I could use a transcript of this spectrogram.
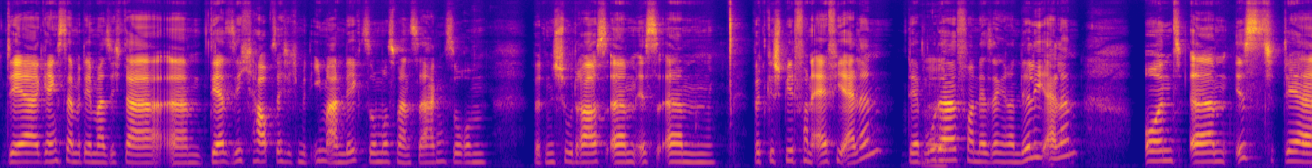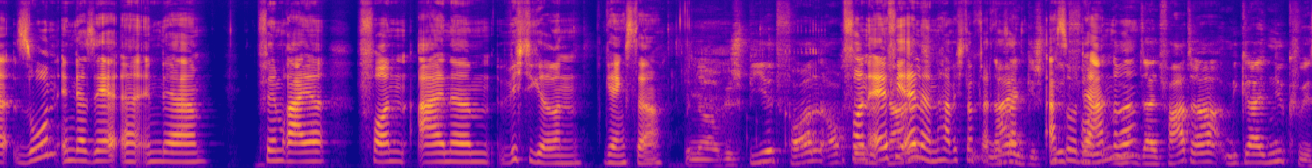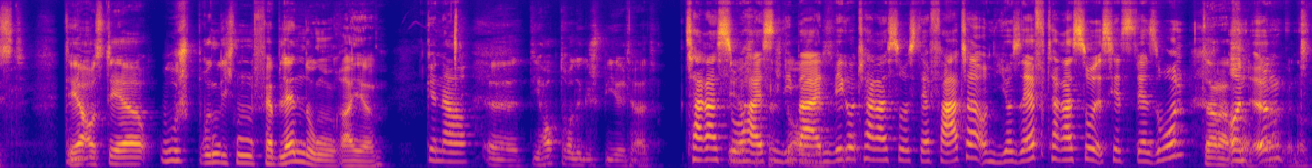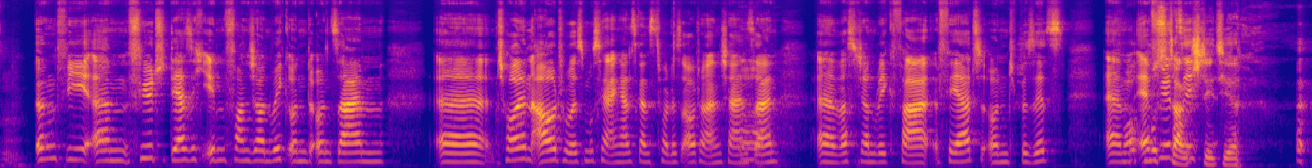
der Gangster, mit dem er sich da, ähm, der sich hauptsächlich mit ihm anlegt, so muss man es sagen, so rum wird ein Schuh draus, ähm, ist, ähm, wird gespielt von Alfie Allen, der Bruder von der Sängerin Lily Allen und ähm, ist der Sohn in der, Se äh, in der Filmreihe von einem wichtigeren Gangster. Genau, gespielt von auch Von bekannt- Allen, habe ich doch gerade Nein, gesagt. gespielt Ach so, von der andere? sein Vater Michael Nyquist, der aus der ursprünglichen Verblendung-Reihe Genau. äh, die Hauptrolle gespielt hat. Tarasso heißen die beiden. Vego ja. Tarasso ist der Vater und Josef Tarasso ist jetzt der Sohn. Tarasso, und ja, irgend, genau. irgendwie ähm, fühlt der sich eben von John Wick und, und seinem äh, tollen Auto, es muss ja ein ganz, ganz tolles Auto anscheinend Ja. sein, äh, was John Wick fährt und besitzt. Ähm, Ford er Mustang sich, steht hier.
